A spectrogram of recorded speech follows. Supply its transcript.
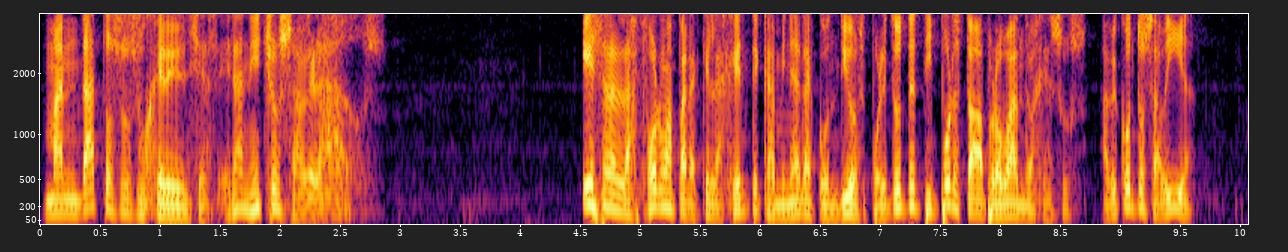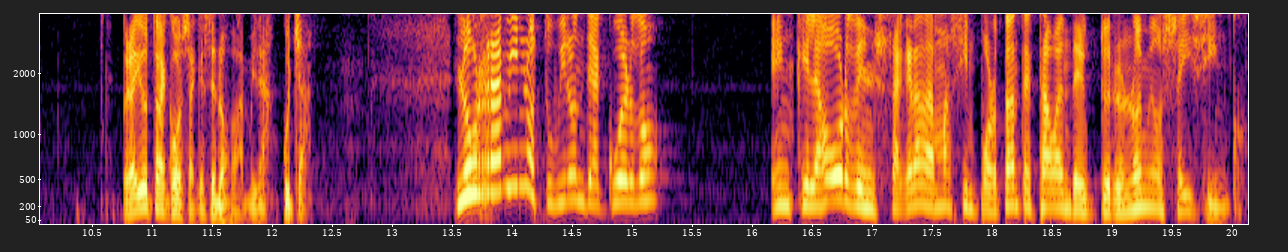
mandatos o sugerencias, eran hechos sagrados. Esa era la forma para que la gente caminara con Dios. Por eso este tipo lo estaba probando a Jesús. A ver cuánto sabía. Pero hay otra cosa que se nos va. Mira, escucha. Los rabinos estuvieron de acuerdo en que la orden sagrada más importante estaba en Deuteronomio 6.5.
